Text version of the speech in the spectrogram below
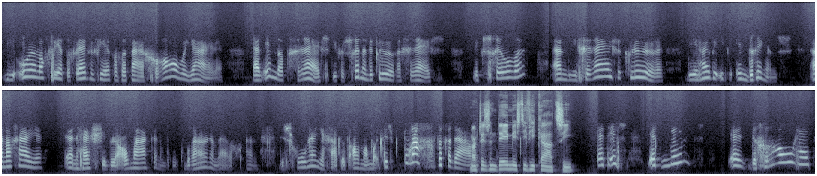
Die oorlog 40, 45, dat waren grauwe jaren. En in dat grijs, die verschillende kleuren grijs, ik schilder. En die grijze kleuren, die hebben iets indringends. En dan ga je een hesje blauw maken, een broek bruin en, de schoenen. Je gaat het allemaal. Het is prachtig gedaan. maar het is een demystificatie. Het, is, het neemt eh, de grauwheid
